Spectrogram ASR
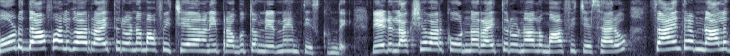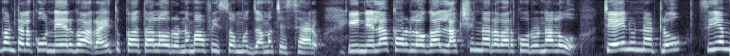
మూడు దాఫాలుగా రైతు రుణమాఫీ చేయాలని ప్రభుత్వం నిర్ణయం తీసుకుంది. నేడు లక్ష వరకు ఉన్న రైతు రుణాలు మాఫీ చేశారు. సాయంత్రం నాలుగు గంటలకు నేరుగా రైతు ఖాతాలో రుణమాఫీ సొమ్ము జమ చేశారు. ఈ నెలాఖరులోగా లక్షన్నర వరకు రుణాలు చేయనున్నట్లు సీఎం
